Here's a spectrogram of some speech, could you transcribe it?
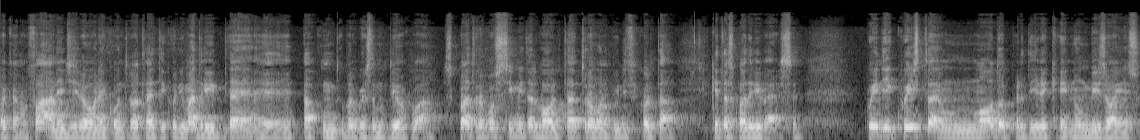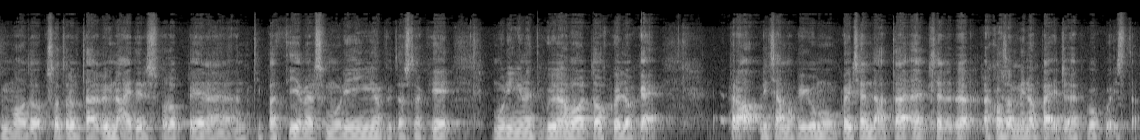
qualche anno fa nel girone contro l'Atletico di Madrid e appunto per questo motivo qua. Squadre simili talvolta trovano più difficoltà che tra squadre diverse. Quindi questo è un modo per dire che non bisogna in nessun modo sottovalutare lo United solo per antipatie verso Mourinho piuttosto che Mourinho ne più di una volta o quello che è. Però diciamo che comunque c'è andata, eh, cioè, la cosa meno peggio è proprio questa.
